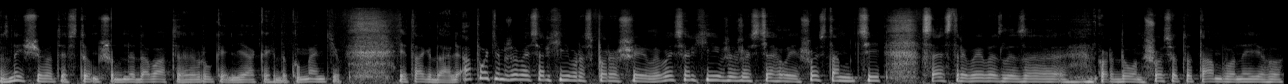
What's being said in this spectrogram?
знищувати з тим, щоб не давати в руки ніяких документів і так далі. А потім вже весь архів розпорошили, весь архів вже розтягли. Щось там ці сестри вивезли за кордон, щось ото там вони його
